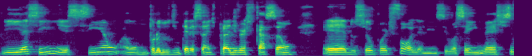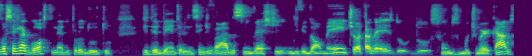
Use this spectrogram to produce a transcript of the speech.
E assim, esse sim é um, é um produto interessante para a diversificação é, do seu portfólio. Ali. Se você investe, se você já gosta né, do produto de debêntures incentivadas, se investe individualmente ou através do, dos fundos multimercados,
